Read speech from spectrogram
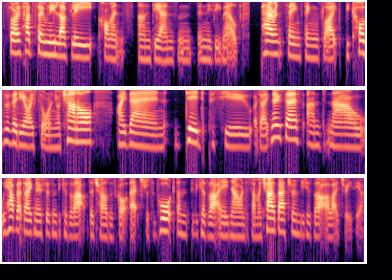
So I've had so many lovely comments and DMs and in these emails. Parents saying things like, because of a video I saw on your channel, I then did pursue a diagnosis, and now we have that diagnosis. And because of that, the child has got extra support. And because of that, I now understand my child better. And because of that, our lives are easier.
